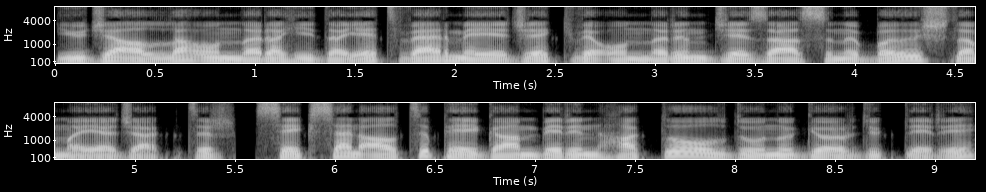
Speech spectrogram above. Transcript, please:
Yüce Allah onlara hidayet vermeyecek ve onların cezasını bağışlamayacaktır. 86 Peygamberin haklı olduğunu gördükleri,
